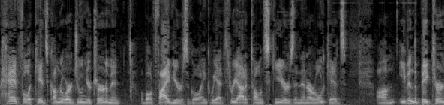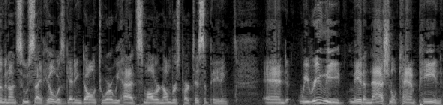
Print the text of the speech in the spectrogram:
handful of kids come to our junior tournament about five years ago. I think we had three out of town skiers and then our own kids. Um, even the big tournament on Suicide Hill was getting down to where we had smaller numbers participating. And we really made a national campaign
